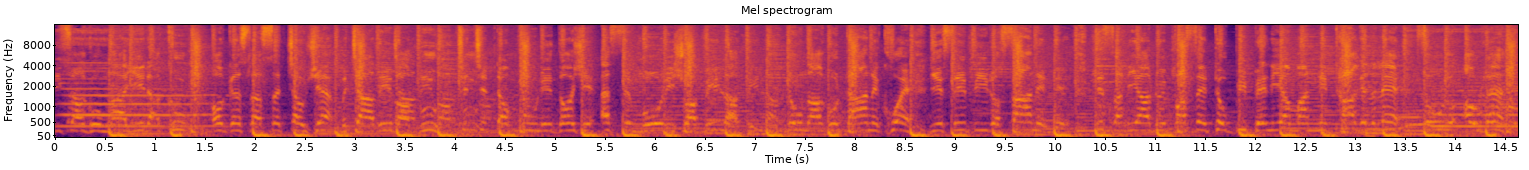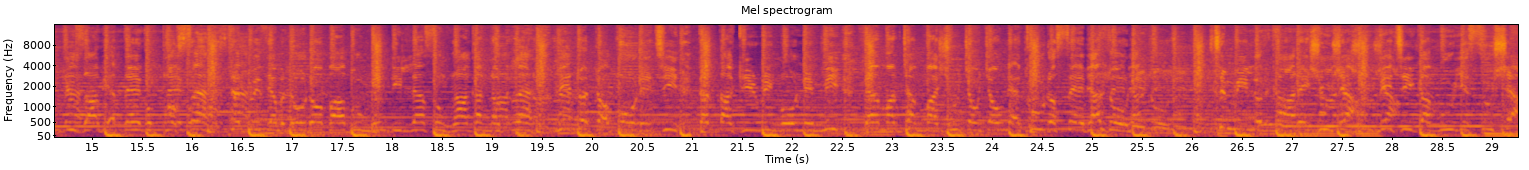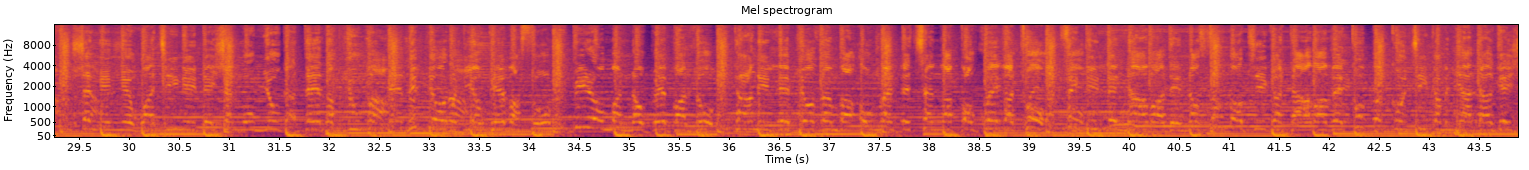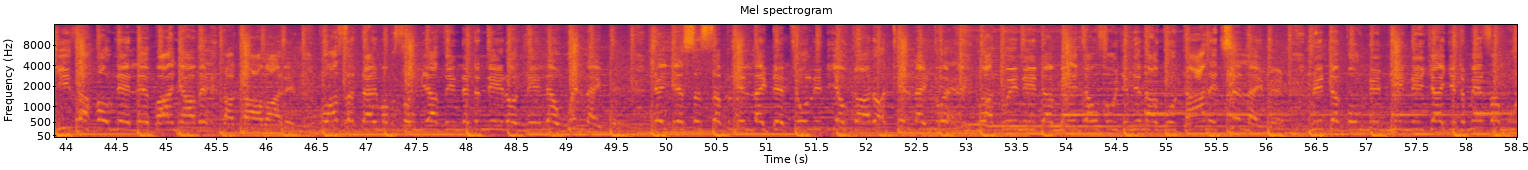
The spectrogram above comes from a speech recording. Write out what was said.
ဒီစာကိုငါရေးတာအခုဩဂတ်စ်လ16ရက်မကြသေးပါဘူးချစ်ချစ်တော့ပူနေတော့ရင်အသက်မိုးတွေရွှာပေးလာပြီလုံသားကိုဓာတ်နဲ့ခွဲရေးစေးပြီးတော့စားနေတယ်သစ္စာတရားတွေပါဆက်ထုတ်ပြီးဘယ်နေရာမှာနေထားခဲ့တယ်လဲသို့လို့အောက်လန်းပြစားပြီးအသေးကိုဖောက်ဆန်းထပ်တွေ့ကြမလို့တော့ပါဘူးမင်းဒီလန်းဆုံးငါကနောက်တလန်းမင်းအတွက်တော့ပိုတွေကြီးတတဂီရင်ကိုနေမိလမ်းမထပ်မှရှူကြောင်ကြောင်နဲ့ ပဲပါလို့ဒါနေလဲပြောသမ်းပါအုံမှန်တစ်ချက်ငါပေါက်ခွဲကထိုးစိတ်တွေလည်းနာပါတယ်နောက်ဆုံးတော့ဖြေကဒါပါပဲကိုယ့်ဘက်ကိုကြည့်ကမညာတာခဲ့ရီးသားဟောင်းနဲ့လဲဘာညာပဲခါခါပါတယ်ဘွားစတိုင်းမှာမဆုံးရသေးတဲ့တနေ့တော့နေလဲဝစ်လိုက်ပဲရဲရဲဆက်ဆက်ပလစ်လိုက်တဲ့ကြိုးလေးတယောက်ကတော့အထက်လိုက်တွေ့ငါတွေးနေတာမင်းအကြောင်းဆိုရင်မျက်နှာကိုဓာတ်နဲ့ချက်လိုက်မယ်မင်းတပုံနဲ့မြင်နေရရင်တမဲသမွေလို့ပြစ်လိုက်တဲ့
